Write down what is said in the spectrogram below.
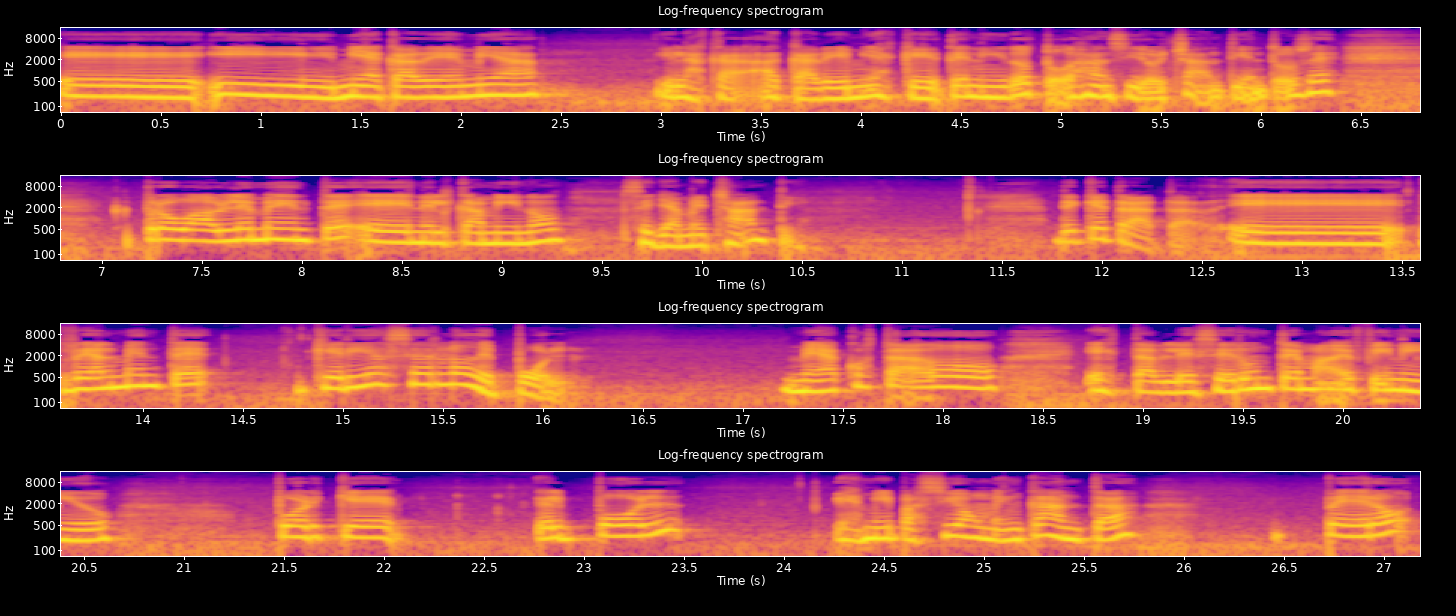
eh, y mi academia y las academias que he tenido, todas han sido Chanti. Entonces, probablemente en el camino se llame Chanti. ¿De qué trata? Eh, realmente quería hacerlo de Paul. Me ha costado establecer un tema definido porque el Paul es mi pasión, me encanta, pero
